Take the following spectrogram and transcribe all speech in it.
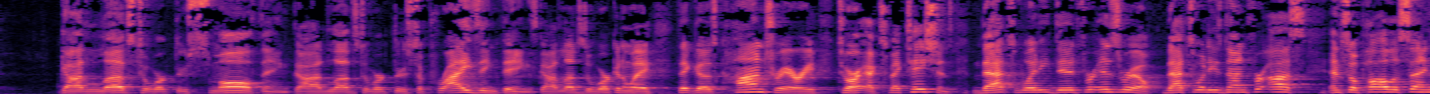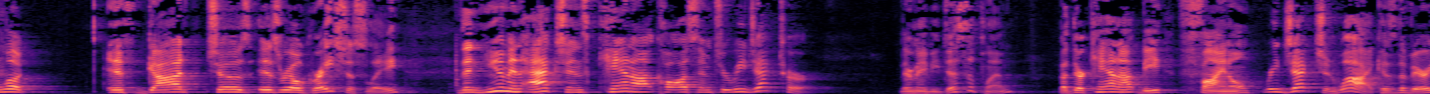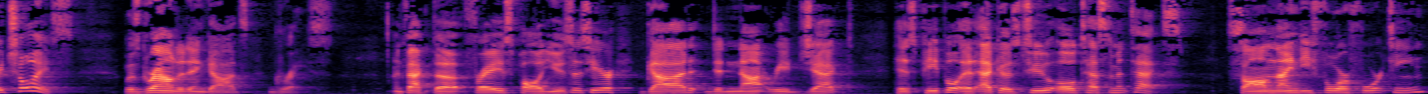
God loves to work through small things. God loves to work through surprising things. God loves to work in a way that goes contrary to our expectations. That's what he did for Israel. That's what he's done for us. And so Paul is saying, look, if God chose Israel graciously, then human actions cannot cause him to reject her. There may be discipline, but there cannot be final rejection. Why? Because the very choice. Was grounded in God's grace. In fact, the phrase Paul uses here, God did not reject his people, it echoes two Old Testament texts. Psalm 94, 14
